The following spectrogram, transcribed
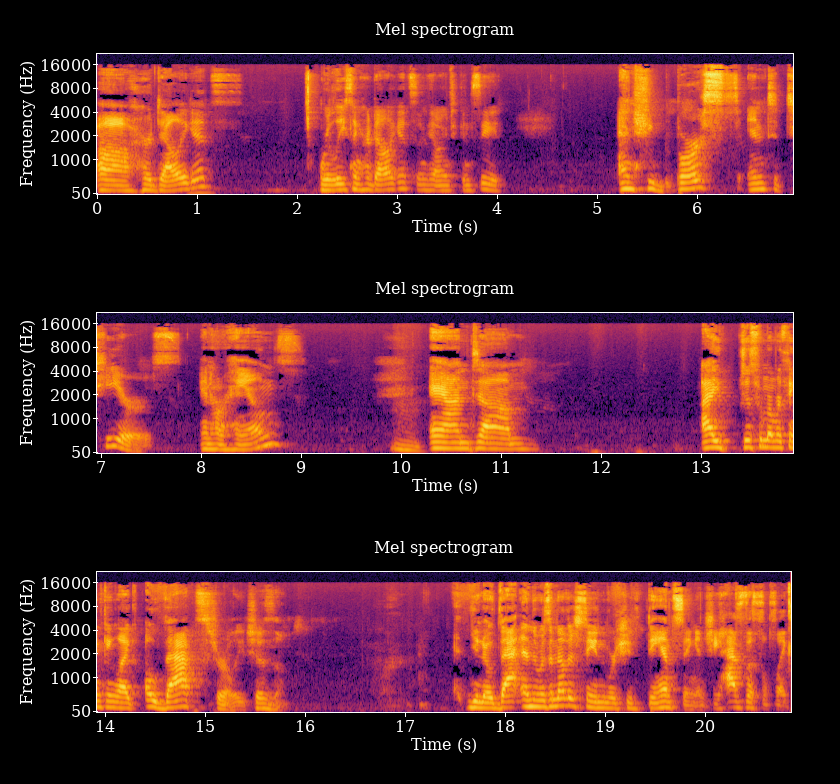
uh, her delegates, releasing her delegates, and going to concede, and she bursts into tears in her hands. Mm. And um, I just remember thinking, like, oh, that's Shirley Chisholm. You know, that, and there was another scene where she's dancing and she has this like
